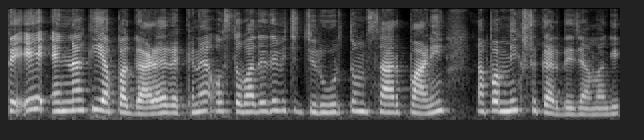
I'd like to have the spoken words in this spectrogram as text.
ਤੇ ਇਹ ਇੰਨਾ ਕੀ ਆਪਾਂ ਗਾੜਾ ਰੱਖਣਾ ਉਸ ਤੋਂ ਬਾਅਦ ਇਹਦੇ ਵਿੱਚ ਜ਼ਰੂਰਤ ਅਨੁਸਾਰ ਪਾਣੀ ਆਪਾਂ ਮਿਕਸ ਕਰਦੇ ਜਾਵਾਂਗੇ।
